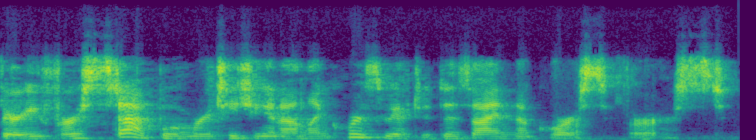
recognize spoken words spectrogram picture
very first step when we're teaching an online course. We have to design the course first.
